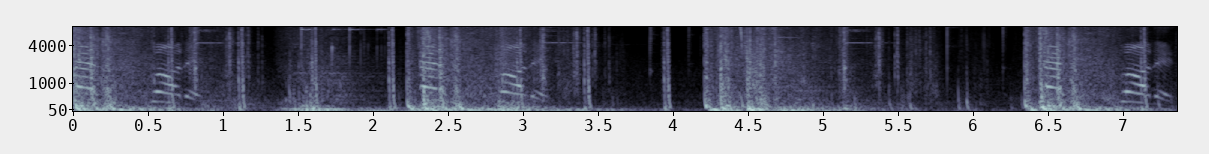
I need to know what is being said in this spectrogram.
Enemy spotted. Enemy spotted. Enemy spotted.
